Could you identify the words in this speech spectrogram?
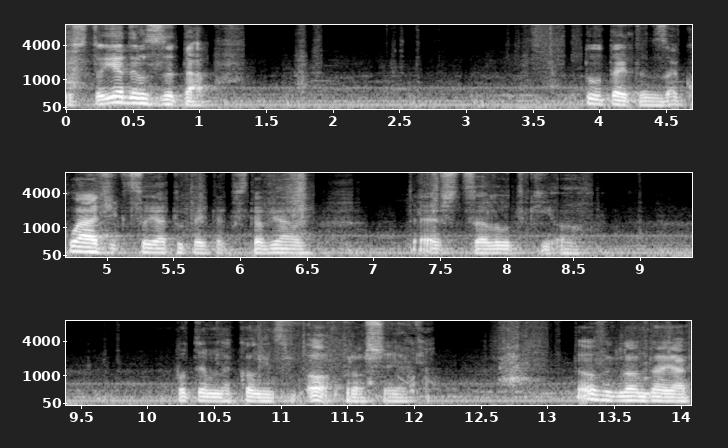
Jest to jeden z etapów. Tutaj ten zakładzik, co ja tutaj tak wstawiałem, też calutki, o. Potem na koniec, o proszę, jak to wygląda jak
